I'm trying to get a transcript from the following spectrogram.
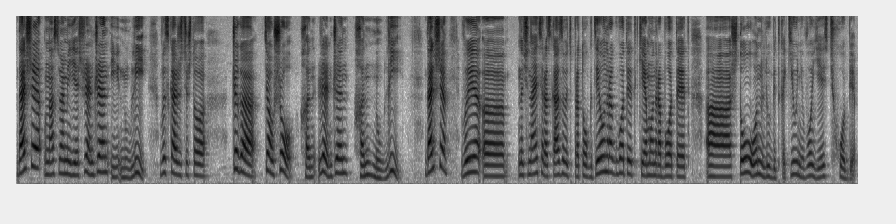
Дальше у нас с вами есть 认真 и 努力. Вы скажете, что 这个教授很认真，很努力. Дальше вы э, начинаете рассказывать про то, где он работает, кем он работает, э, что он любит, какие у него есть хобби.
